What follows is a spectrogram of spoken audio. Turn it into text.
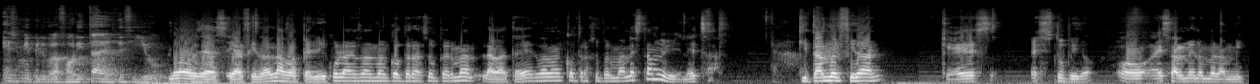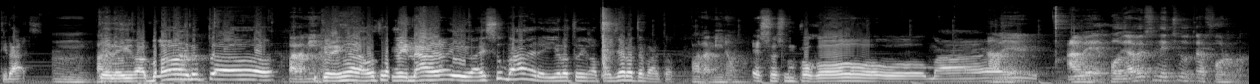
es mi película favorita del DCU. No, o sea, si al final la película de Batman contra Superman, la batalla de Batman contra Superman está muy bien hecha. Quitando el final, que es estúpido, o eso al menos me lo admitirás. Mm, Que le diga ¡Muerto! para mí Y que le diga la otra de nada y diga ¡Es su madre! Y el otro diga ¡Pues ya no te mato! Para mí no. Eso es un poco más. A ver, a ver, podría haberse hecho de otra forma.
